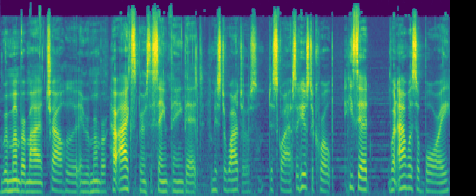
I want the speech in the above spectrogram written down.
remember my childhood and remember how I experienced the same thing that Mr. Rogers described. So here's the quote. He said, when I was a boy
